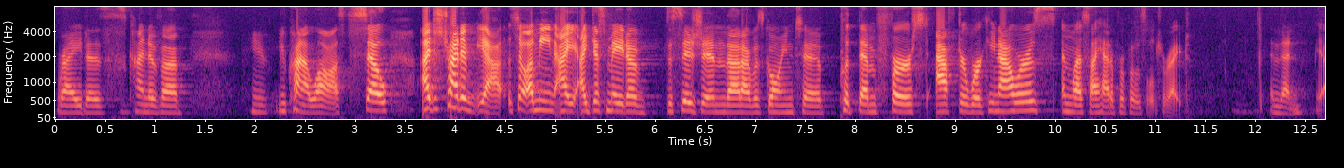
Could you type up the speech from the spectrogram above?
right, as kind of a, you, you kind of lost. So I just try to, yeah, so I mean, I, I just made a decision that I was going to put them first after working hours unless I had a proposal to write. And then, yeah.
